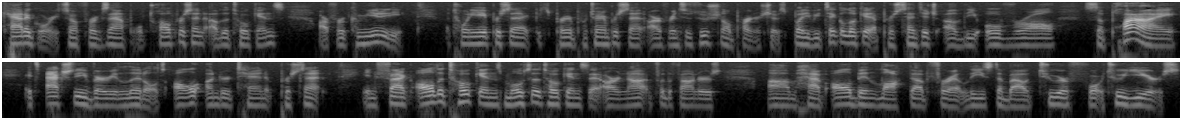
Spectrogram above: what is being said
categories. So for example, 12% of the tokens are for community. 28% per 20% are for institutional partnerships. But if you take a look at a percentage of the overall supply, it's actually very little. It's all under 10%. In fact, all the tokens, most of the tokens that are not for the founders, um, have all been locked up for at least about two or four two years.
